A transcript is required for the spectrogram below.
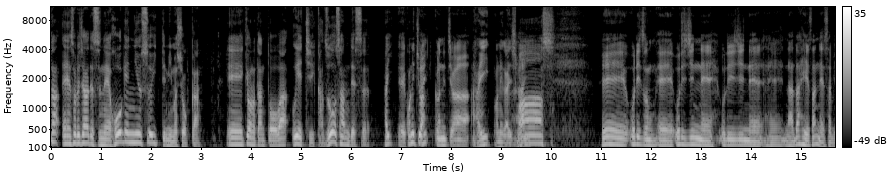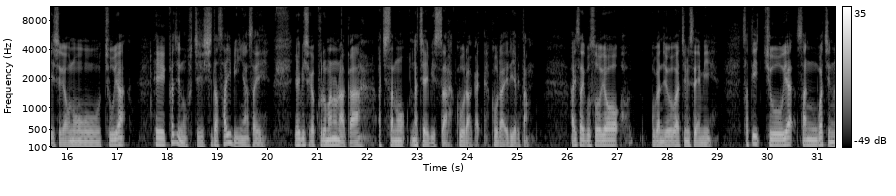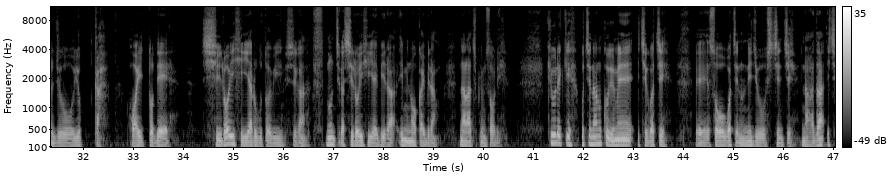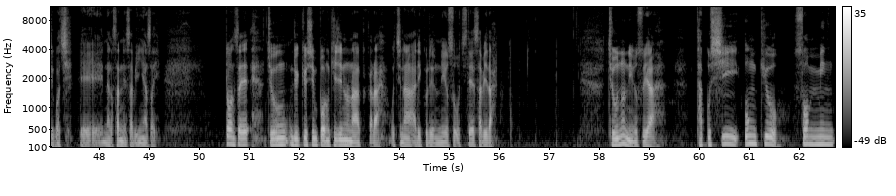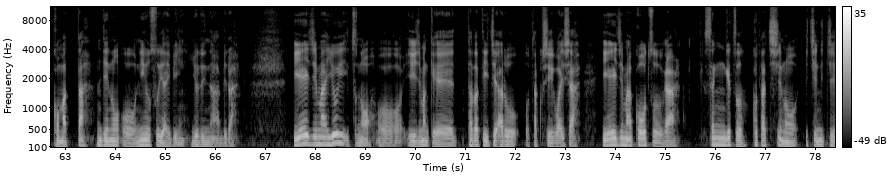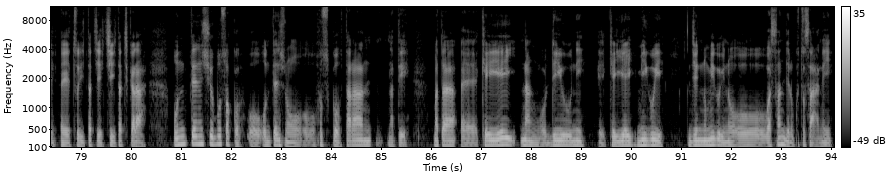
さあ、えー、それじゃあですね方言ニュースいってみましょうか、えー、今日の担当は植地和夫さんです。はい、えー、こんにちは、はい、こんにちは。はいお願いします、はい、えー、ウリズン、えー、ウリジンネウリジンネ、えー、なだ平山ねさびしがあの昼夜平火事の淵シダサイビン野菜。やびしが車の中あちさのなちやびさクーラーがクーラーエリアビタン。はい最後そうよ。うがんじゅうわちみせみさて昼夜3月の14日ホワイトデー。白い日やることびしがぬんちが白い日やびら意味のおかいびらん。奈良地区み総理。旧暦うちなぬく夢1月。えー、総月の27日。なだ1月、えー、長さんねさびんやさいとんせ中琉球新報の記事の中からうちなありくれるニュースうちてさびら中のニュースやタクシー運休村民困ったでのニュースやいびんゆりなびら家島唯一の飯島家ただティーチあるタクシー会社家島交通が先月小立市の1日、えー、1日1日から運転手不足運転手の不足足らんなってまた、えー、経営難を理由にえ経営みぐい人のみぐいのわさんでのことさに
